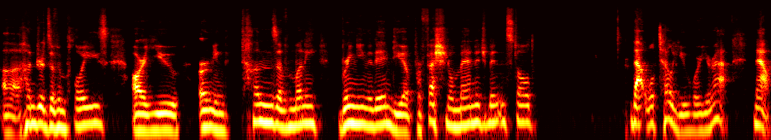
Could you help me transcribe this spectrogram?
uh, hundreds of employees? Are you earning tons of money bringing it in? Do you have professional management installed? That will tell you where you're at. Now,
